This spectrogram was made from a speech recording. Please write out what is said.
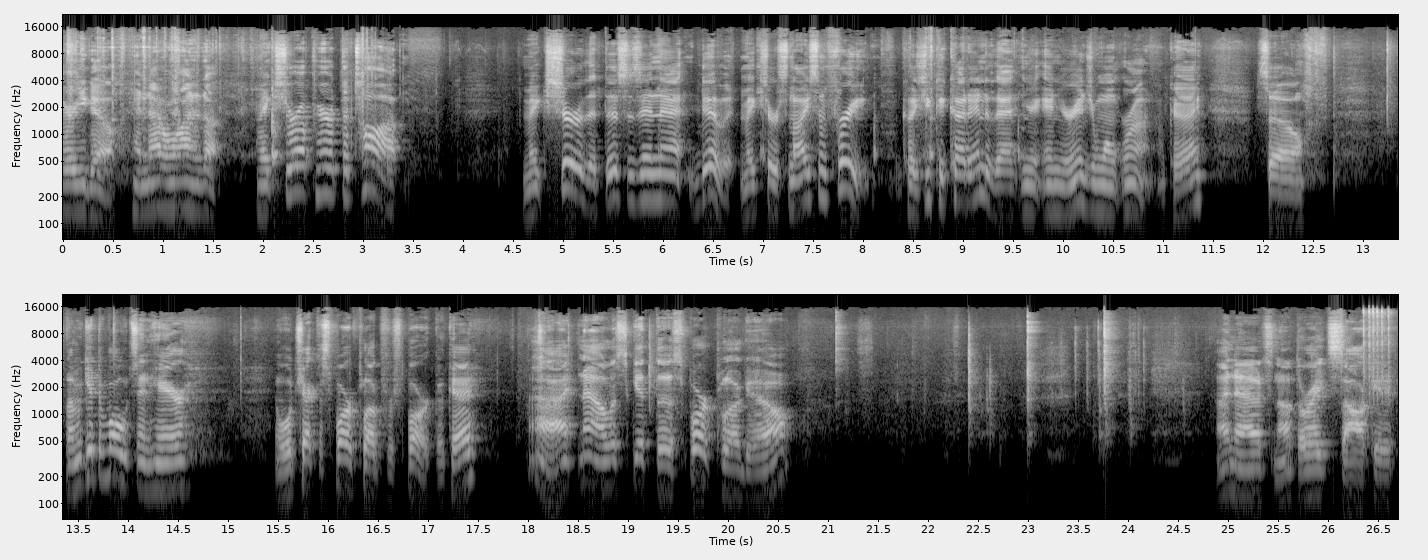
There you go. And that'll line it up. Make sure up here at the top, make sure that this is in that divot. Make sure it's nice and free because you could cut into that and your, and your engine won't run, okay? So, let me get the bolts in here and we'll check the spark plug for spark, okay? Alright, now let's get the spark plug out. I know it's not the right socket,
